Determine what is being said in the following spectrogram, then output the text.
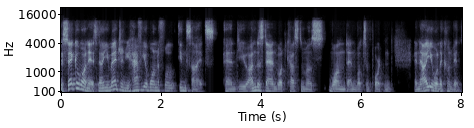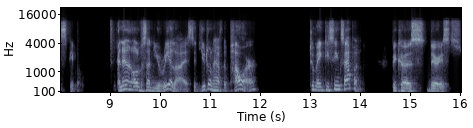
The second one is now you imagine you have your wonderful insights and you understand what customers want and what's important. And now you want to convince people. And then all of a sudden you realize that you don't have the power to make these things happen because there is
